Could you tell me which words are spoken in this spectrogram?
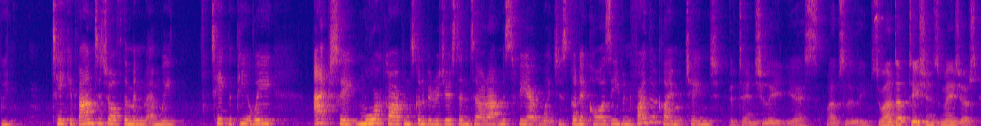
we take advantage of them and, and we take the peat away, actually more carbon is going to be reduced into our atmosphere, which is going to cause even further climate change. Potentially, yes, absolutely. So, adaptations measures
